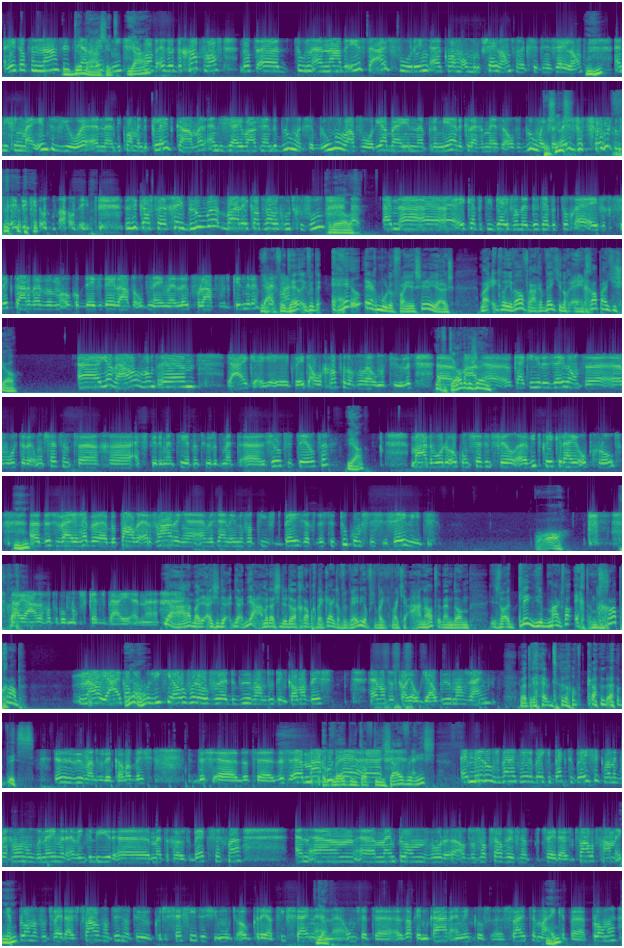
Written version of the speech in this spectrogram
Heet dat een nazit? De ja, dat weet nazit, ik niet. ja. Want eh, de, de grap was dat eh, toen eh, na de eerste uitvoering kwam Omroep Zeeland, want ik zit in Zeeland, Mhm. en die ging mij interviewen en die kwam in de kleedkamer en die zei waar zijn de bloemen? Ik zei bloemen waarvoor? Ja, bij een première krijgen mensen altijd bloemen. Ik zei, Precies. is dat zo? Dat weet ik helemaal niet. Dus ik had geen bloemen, maar ik had wel een goed gevoel. Geweldig. Eh, en eh, eh, ik heb het idee van, eh, dit heb ik toch eh, even geflikt. Daarom hebben we hem ook op dvd laten opnemen. Leuk voor later voor de kinderen. Ja, ik vind, het heel, ik vind het heel erg moedig van je, serieus. Maar ik wil je wel vragen, weet je nog één grap uit je show? Eh, jawel, want ehm, ja, ik, ik, ik weet alle grappen nog wel natuurlijk. Nou, Eh, vertel er eens eh, kijk, hier in Zeeland eh, eh, wordt er ontzettend eh, geëxperimenteerd natuurlijk met eh zilte teelten. Ja. Maar er worden ook ontzettend veel eh, wietkwekerijen opgerold. Mhm. Eh, dus wij hebben bepaalde ervaringen en we zijn innovatief bezig. Dus de toekomst is zeewiet. Oh. Nou ja, daar had ik ook nog een sketch bij. En, eh, Ja, maar als je er, ja, maar als je er dan grappig bij kijkt, of ik weet niet of je, wat, je- wat je aan had, en dan is wel, het klinkt, je maakt wel echt een grap, grap. Nou ja, ik had Ja. ook een liedje over, over de buurman doet in cannabis. Want dat kan je ook jouw buurman zijn. Wat ruimt er op cannabis? Dus de buurman doet cannabis. Dus, eh dat, eh, dus eh, maar Ik goed. weet eh, niet of die zuiver is. Inmiddels ben ik weer een beetje back to basic, want ik ben gewoon ondernemer en winkelier met de grote bek, zeg maar. En eh, mijn plan voor, uh, dan zal ik zelf even naar 2012 gaan. Ik Mhm. heb plannen voor 2012, want het is natuurlijk recessie, dus je moet ook creatief zijn Ja. en eh, omzet eh, zak in elkaar en winkels sluiten. Maar Mhm. ik heb plannen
